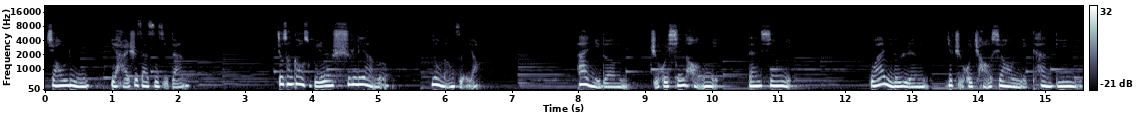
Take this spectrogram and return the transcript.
焦虑也还是在自己担。就算告诉别人失恋了，又能怎样？爱你的只会心疼你、担心你；不爱你的人也只会嘲笑你、看低你。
